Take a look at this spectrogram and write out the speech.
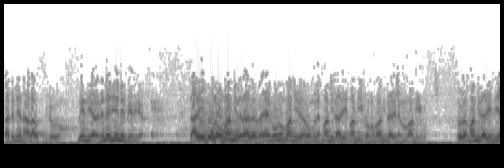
သာတမျက်နှာလောက်ဒီလိုသင်နေရတယ်နည်းနည်းချင်းလေးသင်နေရတယ်ဒါတွေအကုန်လုံးမှတ်မိသလားဆိုပဲအကုန်လုံးမှတ်မိတယ်ဟုတ်မလဲမှတ်မိတာတွေမှတ်မိပေါ့မမှတ်မိတာတွေလည်းမမှတ်မိဘူးဆိုတော့မှတ်မိတာတွေမရ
